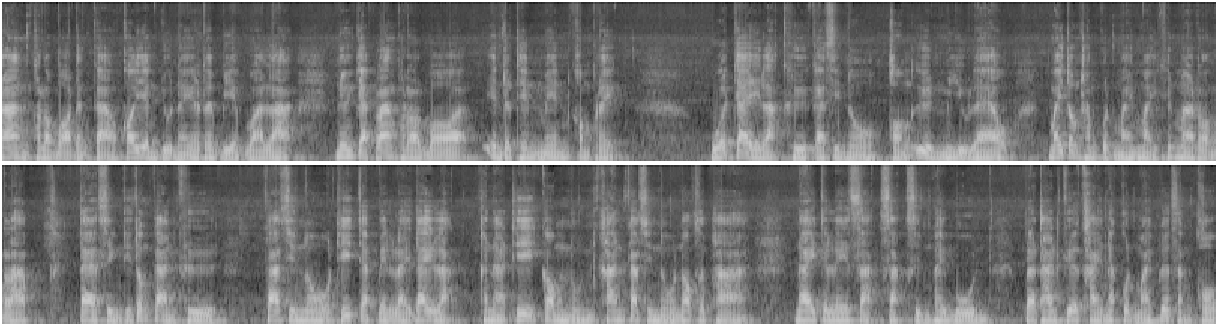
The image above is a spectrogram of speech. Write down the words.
ร่างพรบดังกล่าวก็ยังอยู่ในระเบียบวาระ เนื่องจากร่างพรบ Entertainment Complex หัวใจหลักคือคาสิโนของอื่นมีอยู่แล้ว ไม่ต้องทำกฎหมายใหม่ขึ้นมารองรับ แต่สิ่งที่ต้องการคือคาสิโนที่จะเป็นรายได้หลัก ขณะที่กองหนุนค้านคาสิโนนอกสภานายเจเลศักดิ์ศักดิ์สินไพบูลประธานเครือข่ายนักกฎหมายเพื่อสังคม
